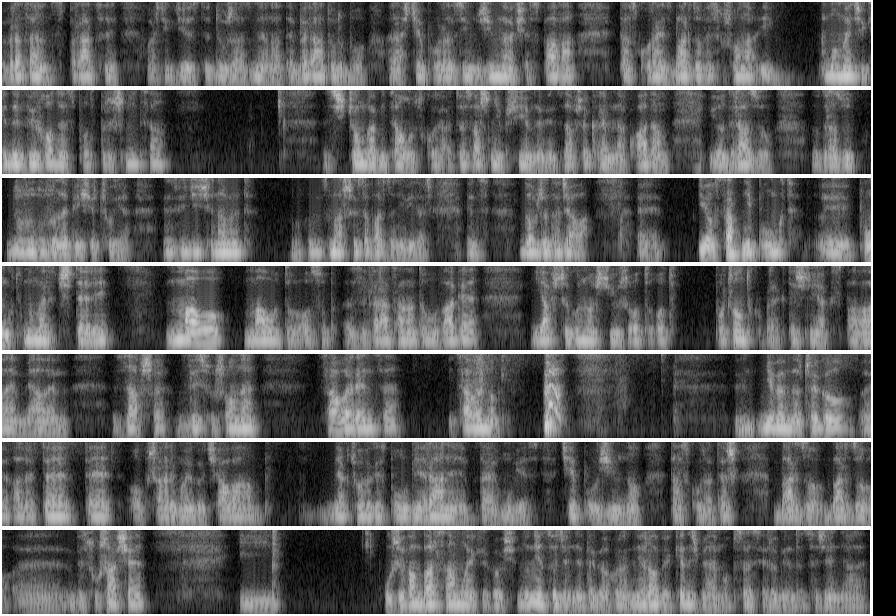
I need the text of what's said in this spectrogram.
Wracając z pracy, właśnie gdzie jest duża zmiana temperatur, bo raz ciepło, raz zim, zimno, jak się spawa, ta skóra jest bardzo wysuszona i w momencie, kiedy wychodzę spod prysznica, ściąga mi całą skórę. To jest aż nieprzyjemne, więc zawsze krem nakładam i od razu, od razu dużo, dużo lepiej się czuję. Więc widzicie, nawet zmarszczek za bardzo nie widać, więc dobrze to działa. E, I ostatni punkt, y, punkt numer cztery. Mało, mało to osób zwraca na to uwagę. Ja w szczególności już od, od początku praktycznie, jak spawałem, miałem zawsze wysuszone całe ręce i całe nogi. Nie wiem dlaczego, ale te, te obszary mojego ciała, jak człowiek jest poubierany, tak jak mówię, jest ciepło, zimno, ta skóra też bardzo, bardzo e, wysusza się i używam balsamu jakiegoś, no nie codziennie tego akurat nie robię. Kiedyś miałem obsesję, robiłem to codziennie, ale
